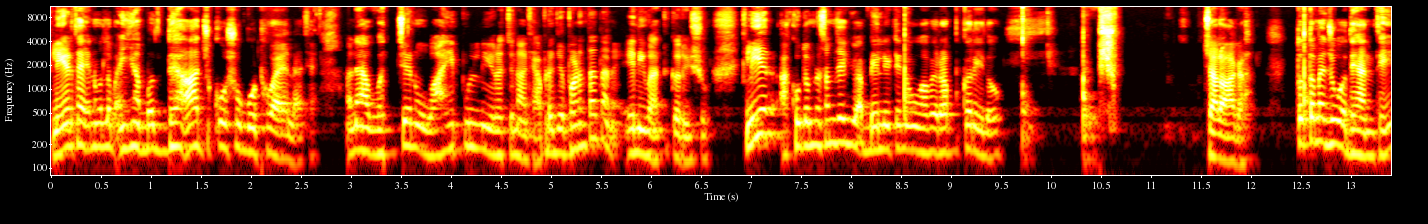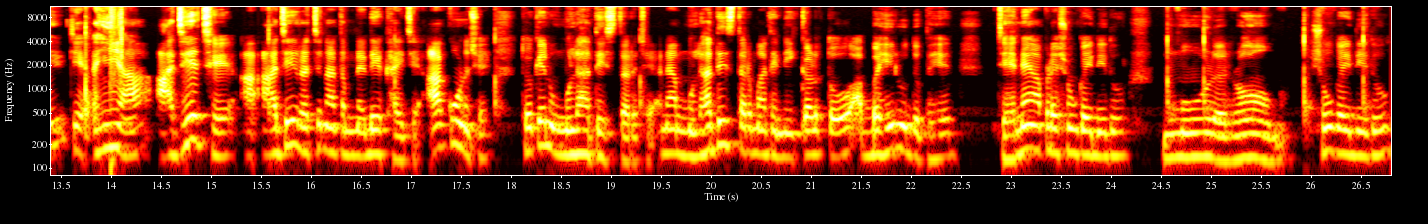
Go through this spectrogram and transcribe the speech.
ક્લિયર થાય? એનો મતલબ અહીંયા બધા આ જ કોષો ગોઠવાયેલા છે. અને આ વચ્ચેનો વાહિપુલની રચના છે. આપણે જે ભણતા હતા ને, એની વાત કરીશું. ક્લિયર આખું તમને સમજાઈ ગયું? આ બે લીટીને હું હવે રબ કરી દઉં. ચાલો આગળ. તો તમે જુઓ ધ્યાનથી કે અહીંયા આજે છે, આ આજે રચના તમને દેખાય છે. આ કોણ છે? તો કે એનું મુલાધી સ્તર છે. અને આ મુલાધી સ્તરમાંથી નીકળતો આ બહિરુદ્ધ ભેદ જેને આપણે શું કહી દીધું? મૂળ રોમ. શું કહી દીધું?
